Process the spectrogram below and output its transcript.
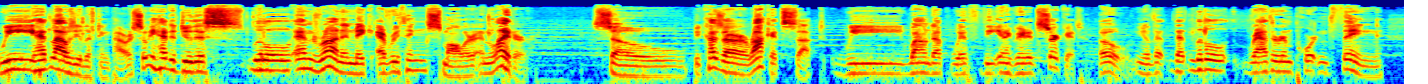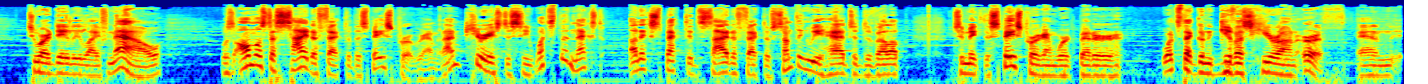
We had lousy lifting power, so we had to do this little end run and make everything smaller and lighter. So, because our rockets sucked, we wound up with the integrated circuit. Oh, you know, that, that little rather important thing to our daily life now was almost a side effect of the space program. And I'm curious to see what's the next unexpected side effect of something we had to develop to make the space program work better, what's that going to give us here on Earth? And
